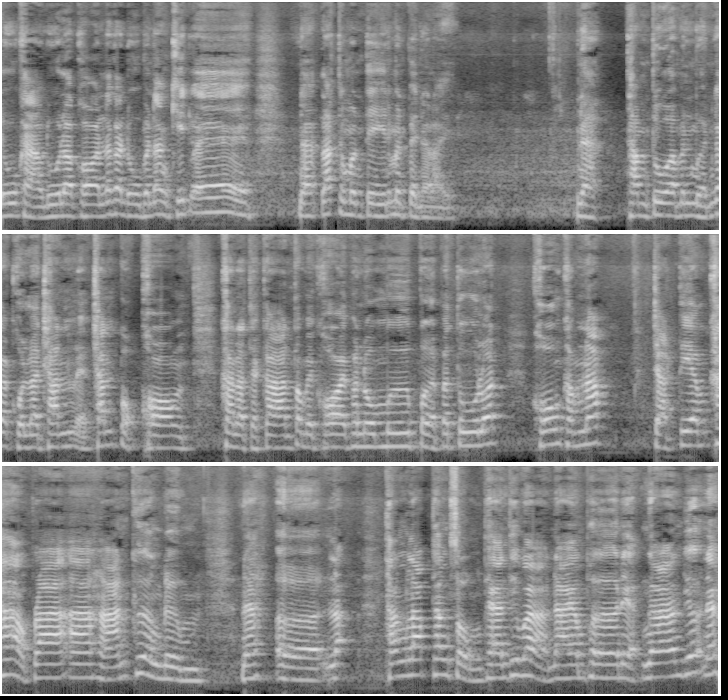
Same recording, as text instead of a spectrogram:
ดูข่าวดูละครแล้วก็ดูมานั่งคิดเอ๊นะรัฐมนตรีนี่มันเป็นอะไรนะทำตัวมันเหมือนกับคนละชั้นเลยชั้นปกครองข้าราชการต้องไปคอยพนมมือ เปิดประตูรถ โค้งคำนับ จัดเตรียมข้าวปลาอาหารเครื่องดื่มนะเออทั้งรับทั้งส่งแทนที่ว่านายอำเภอเนี่ยงานเยอะนะ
